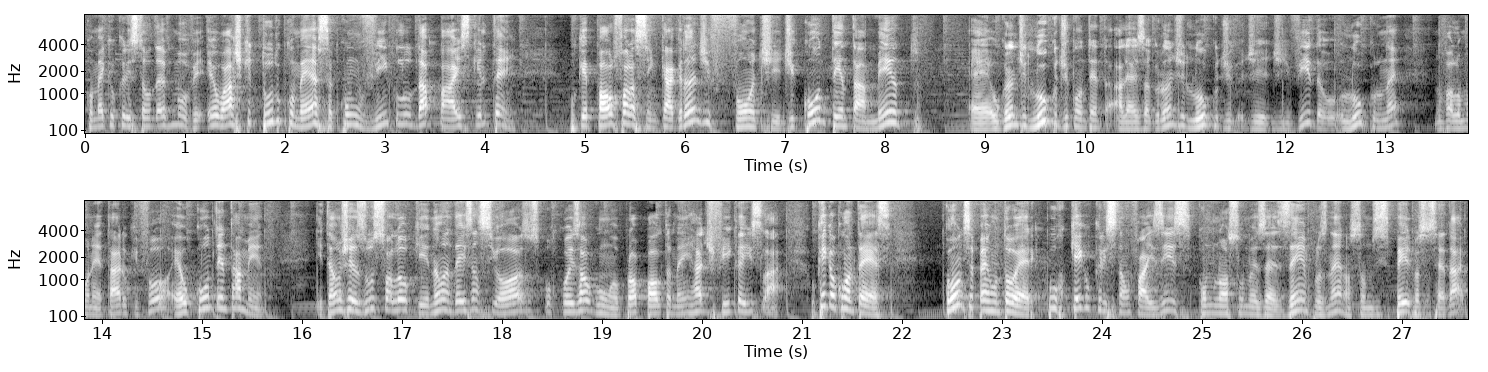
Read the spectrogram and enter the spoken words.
Como é que o cristão deve mover? Eu acho que tudo começa com o vínculo da paz que ele tem. Porque Paulo fala assim, que a grande fonte de contentamento, é, o grande lucro de contentamento, aliás, o grande lucro de, de, de vida, o lucro, né? No valor monetário, o que for, é o contentamento. Então Jesus falou o quê? Não andeis ansiosos por coisa alguma. O próprio Paulo também ratifica isso lá. O que que acontece? Quando você perguntou, Eric, por que, que o cristão faz isso, como nós somos exemplos, né? Nós somos espelho para a sociedade,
